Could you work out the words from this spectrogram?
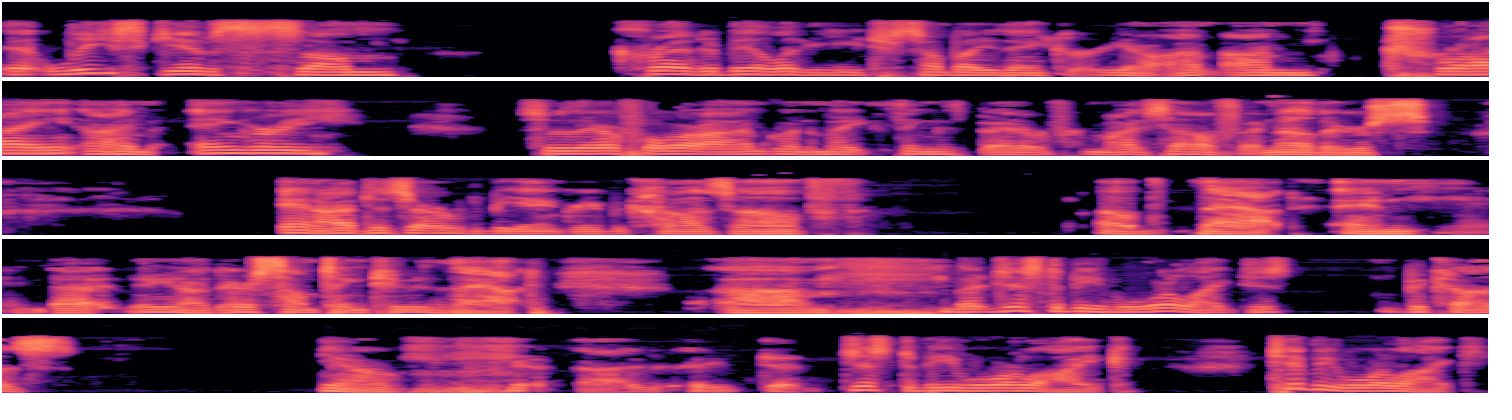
at least gives some credibility to somebody's anger. You know, I'm I'm trying, I'm angry, so therefore I'm going to make things better for myself and others, and I deserve to be angry because of of that. And that you know there's something to that. Um but just to be warlike just because you know uh, just to be warlike to be warlike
